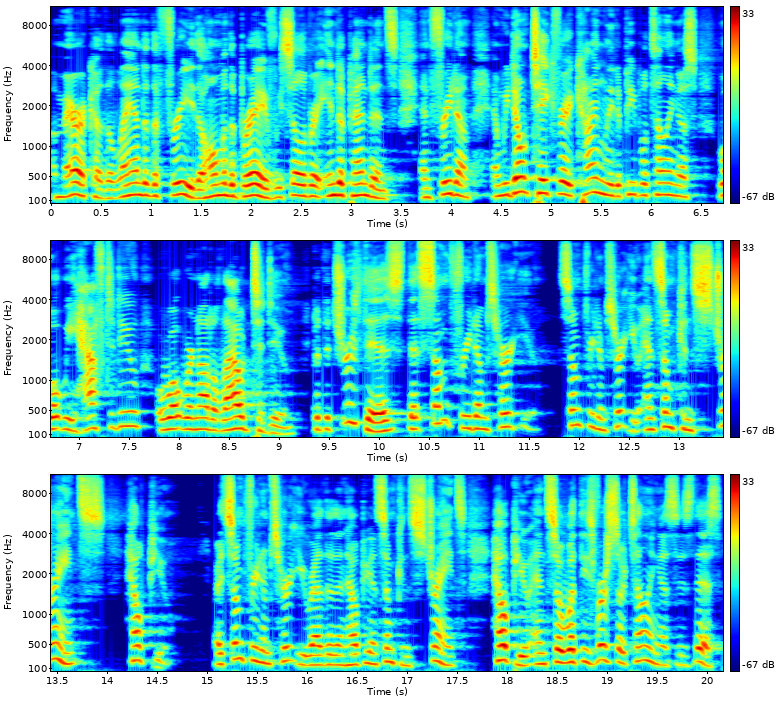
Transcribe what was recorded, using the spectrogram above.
America, the land of the free, the home of the brave. We celebrate independence and freedom, and we don't take very kindly to people telling us what we have to do or what we're not allowed to do. But the truth is that some freedoms hurt you. Some freedoms hurt you, and some constraints help you. Right? Some freedoms hurt you rather than help you, and some constraints help you. And so, what these verses are telling us is this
